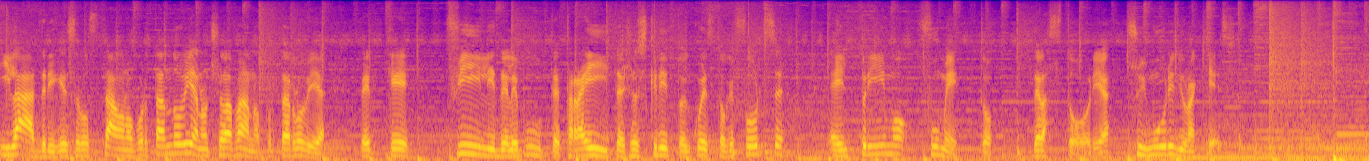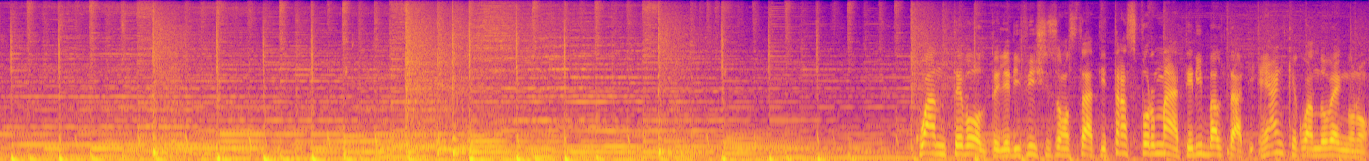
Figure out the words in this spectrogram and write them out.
i ladri che se lo stavano portando via non ce la fanno a portarlo via perché figli delle putte traite, c'è scritto in questo che forse è il primo fumetto della storia sui muri di una chiesa. Quante volte gli edifici sono stati trasformati, ribaltati e anche quando vengono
